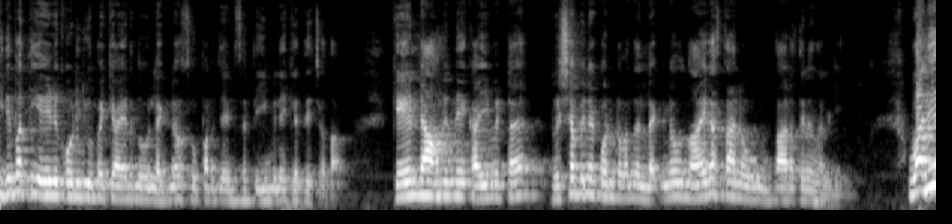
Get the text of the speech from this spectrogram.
ഇരുപത്തിയേഴ് കോടി രൂപയ്ക്കായിരുന്നു ലക്നൗ സൂപ്പർ ജയൻസ് ടീമിലേക്ക് എത്തിച്ചത്. കെ എൽ രാഹുലിനെ കൈവിട്ട് ഋഷഭിനെ കൊണ്ടുവന്ന ലക്നൗ നായകസ്ഥാനവും താരത്തിന് നൽകി. വലിയ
